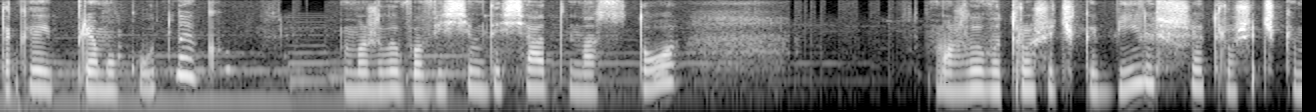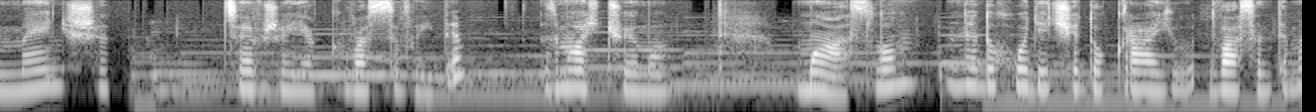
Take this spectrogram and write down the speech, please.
такий прямокутник, можливо, 80 на 100, можливо, трошечки більше, трошечки менше. Це вже як вас вийде. Змащуємо маслом, не доходячи до краю 2 см,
